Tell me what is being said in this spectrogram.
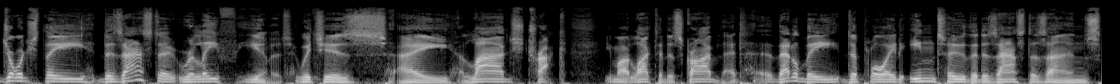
George, the disaster relief unit, which is a large truck, you might like to describe that, uh, that'll be deployed into the disaster zones.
